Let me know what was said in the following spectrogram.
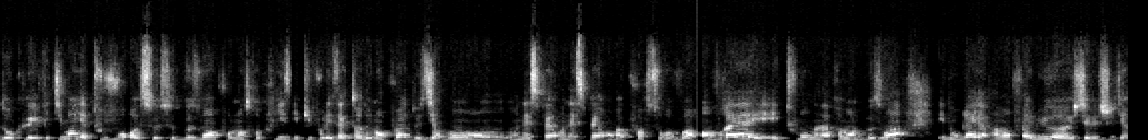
Donc, euh, effectivement, il y a toujours ce, ce besoin pour l'entreprise et puis pour les acteurs de l'emploi de se dire bon, on, espère, on espère, on va pouvoir se revoir en vrai et, tout le monde en a vraiment le besoin. Et donc là, il a vraiment fallu, euh, je, je, veux dire,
